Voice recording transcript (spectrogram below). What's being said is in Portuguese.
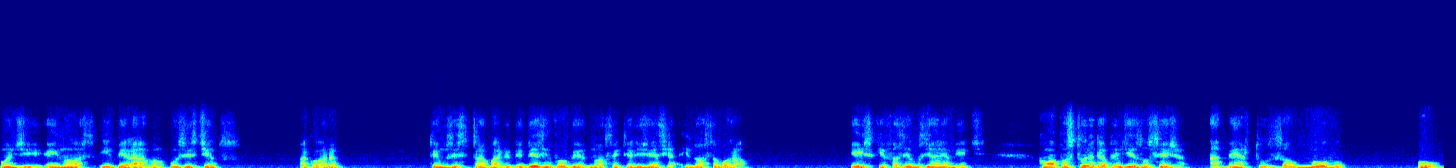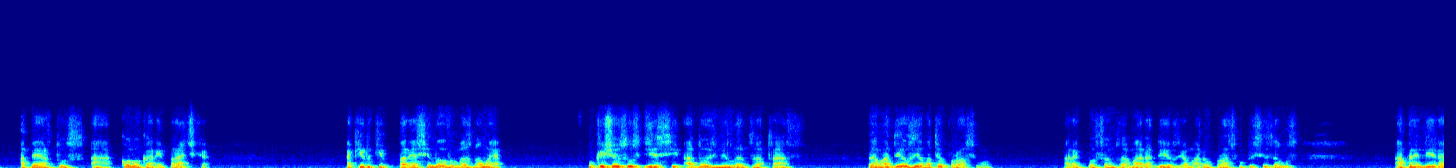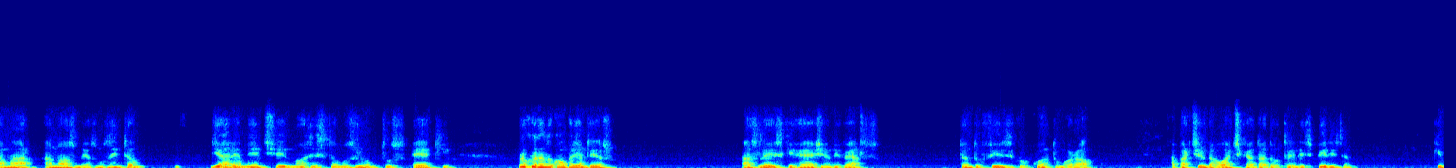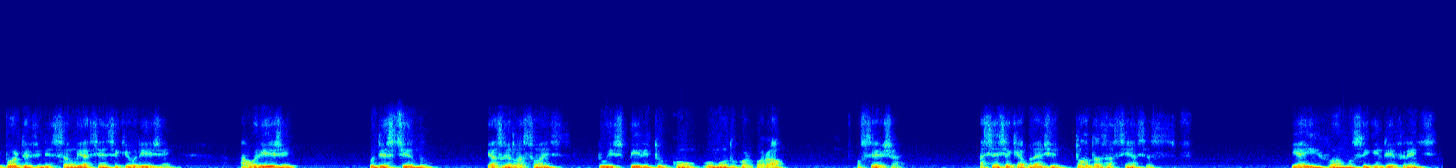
onde em nós imperavam os instintos. Agora, temos esse trabalho de desenvolver nossa inteligência e nossa moral. E é isso que fazemos diariamente, com a postura de aprendiz, ou seja, abertos ao novo ou abertos a colocar em prática aquilo que parece novo, mas não é. O que Jesus disse há dois mil anos atrás: ama a Deus e ama teu próximo. Para que possamos amar a Deus e amar o próximo, precisamos aprender a amar a nós mesmos. Então, diariamente nós estamos juntos é aqui, procurando compreender as leis que regem o universo, tanto físico quanto moral, a partir da ótica da doutrina espírita, que por definição é a ciência que origem a origem, o destino e as relações do espírito com o mundo corporal, ou seja, a ciência que abrange todas as ciências. E aí vamos seguindo em frente,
